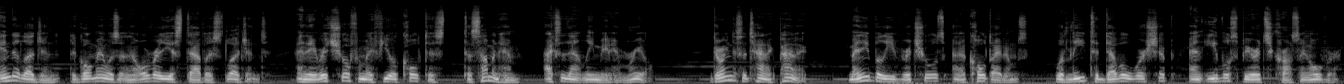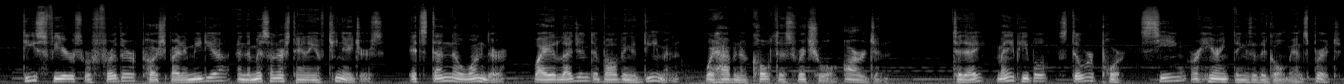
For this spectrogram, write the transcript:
In the legend, the Goatman was an already established legend, and a ritual from a few occultists to summon him accidentally made him real. During the satanic panic, many believed rituals and occult items would lead to devil worship and evil spirits crossing over. These fears were further pushed by the media and the misunderstanding of teenagers. It's then no wonder why a legend involving a demon would have an occultist ritual origin. Today, many people still report seeing or hearing things at the Goatman's Bridge.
